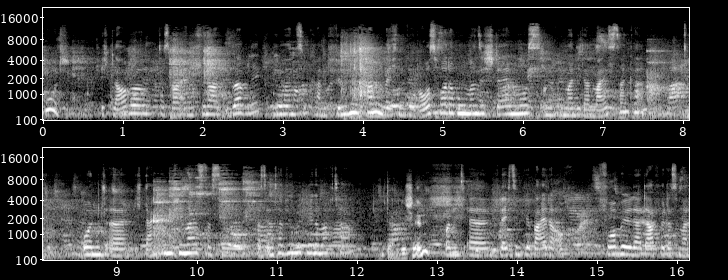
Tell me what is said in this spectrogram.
Gut, ich glaube, das war ein schöner Überblick, wie man zu Kant finden kann, welchen Herausforderungen man sich stellen muss und wie man die dann meistern kann. Und äh, ich danke Ihnen vielmals, dass Sie das Interview mit mir gemacht haben. Dankeschön. Und äh, vielleicht sind wir beide auch Vorbilder dafür, dass man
